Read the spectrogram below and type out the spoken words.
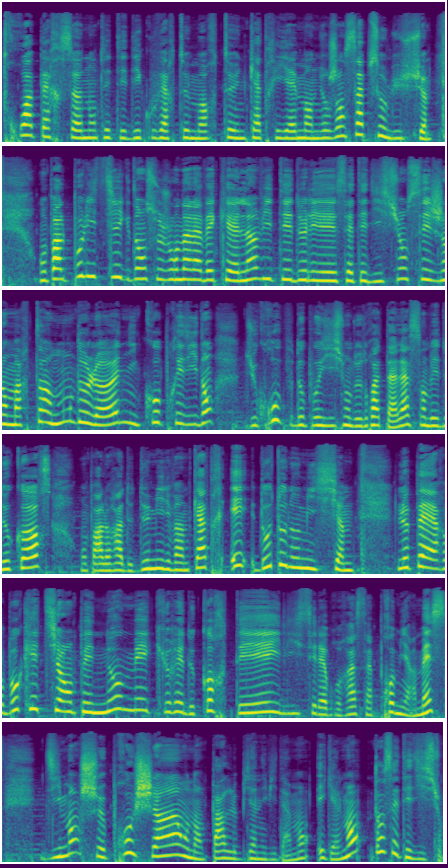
Trois personnes ont été découvertes mortes, une quatrième en urgence absolue. On parle politique dans ce journal avec l'invité de cette édition, c'est Jean-Martin Mondologne, co-président du groupe d'opposition de droite à l'Assemblée de Corse. On parlera de 2024 et d'autonomie. Le père Boquetiamp est nommé curé de Corté. Il y célébrera sa première messe dimanche prochain. On en parle bien évidemment également dans cette édition.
